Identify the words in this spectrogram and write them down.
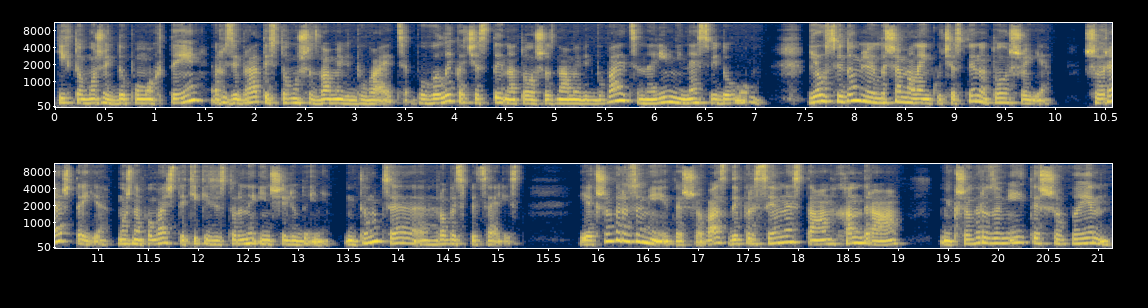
Ті, хто можуть допомогти розібратись в тому, що з вами відбувається. Бо велика частина того, що з нами відбувається, на рівні несвідомому. Я усвідомлюю лише маленьку частину того, що є. Що решта є, можна побачити тільки зі сторони іншій людині. І тому це робить спеціаліст. Якщо ви розумієте, що у вас депресивний стан, хандра, якщо ви розумієте, що ви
